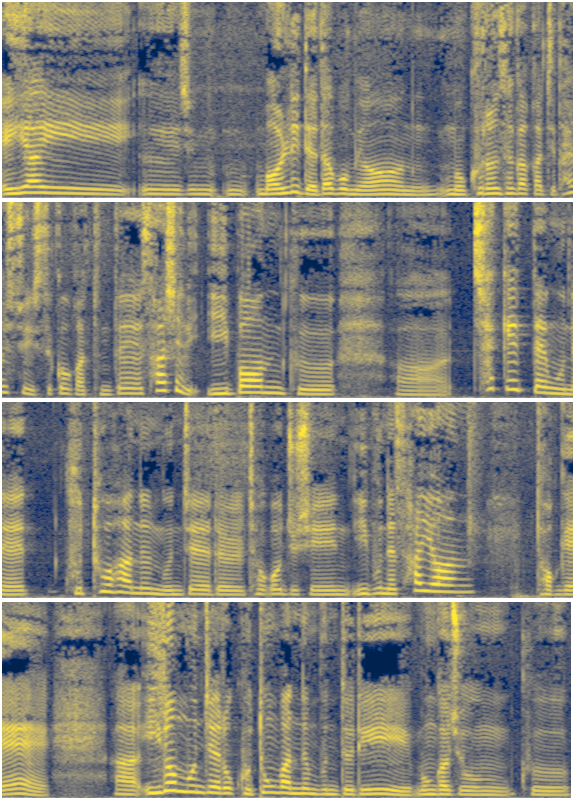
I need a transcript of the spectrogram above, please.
AI 그 지금 멀리 내다보면 뭐 그런 생각까지 할 수 있을 것 같은데 사실 이번 그 어, 책기 때문에 구토하는 문제를 적어주신 이분의 사연 덕에 아, 이런 문제로 고통받는 분들이 뭔가 좀 그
